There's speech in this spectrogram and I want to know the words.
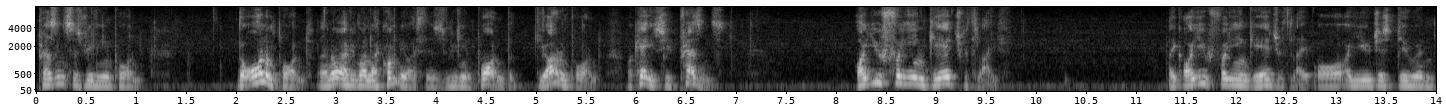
Presence is really important. They're all important. I know everyone I company with is really important, but they are important. Okay, so your presence. Are you fully engaged with life? Like, are you fully engaged with life, or are you just doing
